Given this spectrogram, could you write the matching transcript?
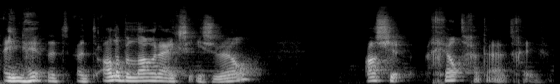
een, het, het allerbelangrijkste is wel. Als je geld gaat uitgeven,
